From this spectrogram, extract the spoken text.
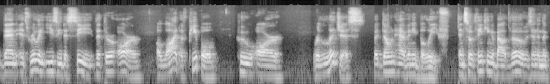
then it's really easy to see that there are a lot of people who are religious but don't have any belief. And so thinking about those, and then the,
